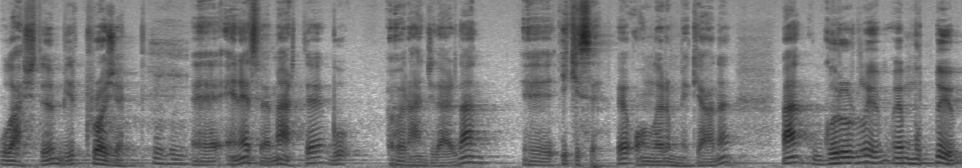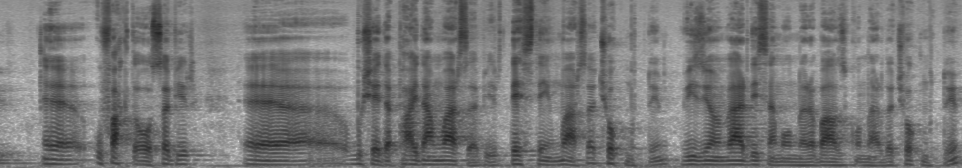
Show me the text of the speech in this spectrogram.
ulaştığım bir proje. Hı hı. E, Enes ve Mert de bu öğrencilerden e, ikisi ve onların mekanı. Ben gururluyum ve mutluyum. E, ufak da olsa bir e, bu şeyde paydam varsa, bir desteğim varsa çok mutluyum. Vizyon verdiysem onlara bazı konularda çok mutluyum.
